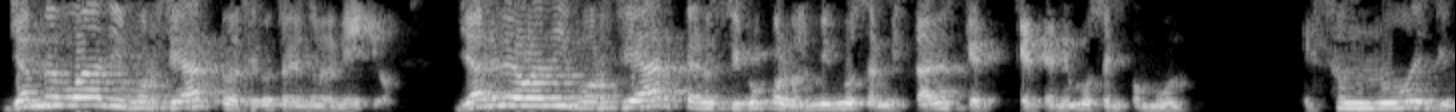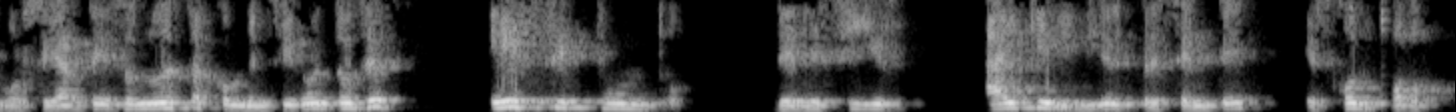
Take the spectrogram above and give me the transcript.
Ya me voy a divorciar, pero sigo trayendo el anillo. Ya le voy a divorciar, pero sigo con los mismos amistades que, que tenemos en común. Eso no es divorciarte, eso no es estar convencido. Entonces, ese punto de decir, hay que vivir el presente, es con todo,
